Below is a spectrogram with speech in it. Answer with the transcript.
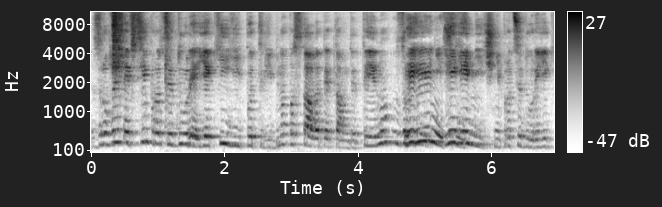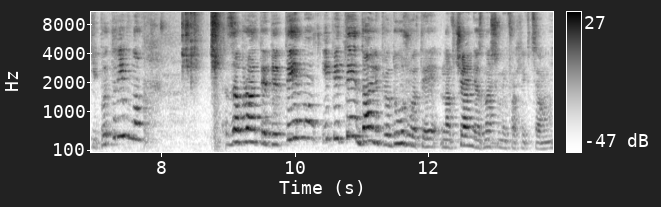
зробити всі процедури, які їй потрібно, поставити там дитину, Гігієнічні. гігієнічні процедури, які потрібно забрати дитину і піти далі продовжувати навчання з нашими фахівцями.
